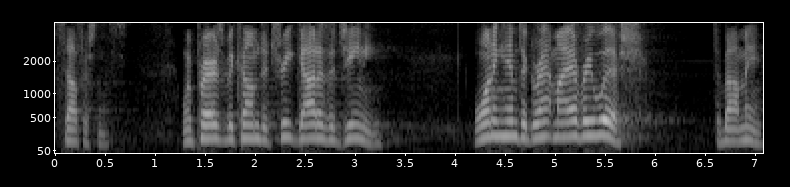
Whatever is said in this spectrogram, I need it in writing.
selfishness. When prayers become to treat God as a genie, wanting Him to grant my every wish, it's about me.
